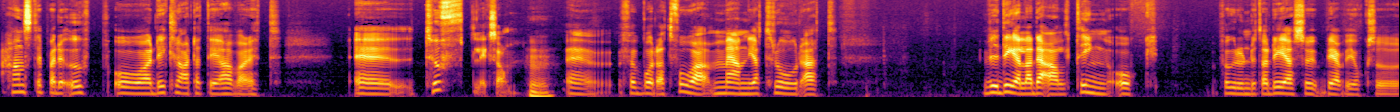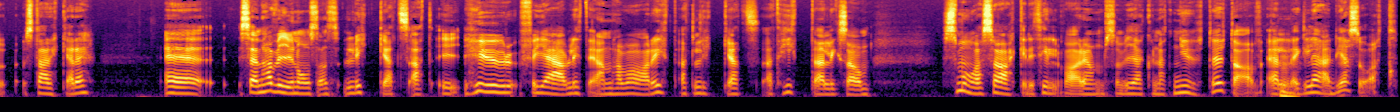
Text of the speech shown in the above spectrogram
han steppade upp och det är klart att det har varit eh, tufft liksom. Mm. Eh, för båda två. Men jag tror att vi delade allting och på grund av det så blev vi också starkare. Eh, sen har vi ju någonstans lyckats att, hur förjävligt det än har varit, att lyckats att hitta liksom små saker i tillvaron som vi har kunnat njuta utav eller mm. glädjas åt.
